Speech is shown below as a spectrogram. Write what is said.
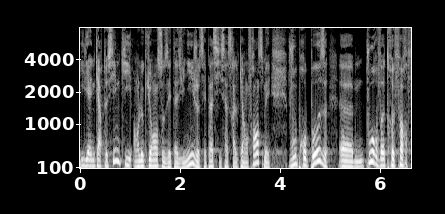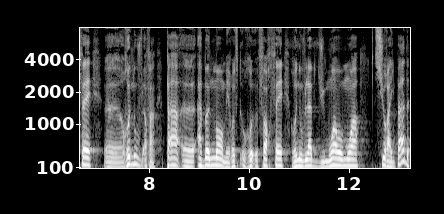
il y a une carte SIM qui, en l'occurrence aux États-Unis, je ne sais pas si ça sera le cas en France, mais vous propose euh, pour votre forfait renouvelable, enfin pas abonnement, mais forfait renouvelable du mois au mois sur iPad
